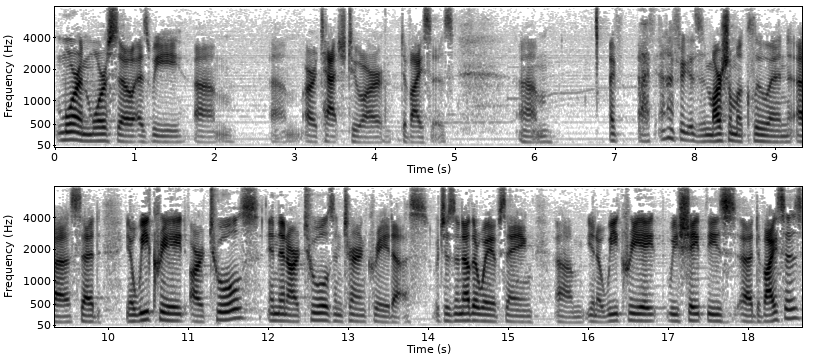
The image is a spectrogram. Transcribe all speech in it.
more and more so as we um, um, are attached to our devices. Um, I don't know if it was Marshall McLuhan uh, said, you know, we create our tools, and then our tools in turn create us, which is another way of saying, um, you know, we create, we shape these uh, devices,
